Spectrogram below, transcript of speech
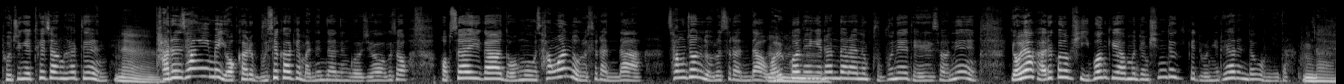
도중에 퇴장하든 네. 다른 상임의 역할을 무색하게 만든다는 거죠. 그래서 법사위가 너무 상원 노릇을 한다, 상전 노릇을 한다, 월권 음. 행위를 한다라는 부분에 대해서는 여야 가릴 것 없이 이번 기회에 한번 좀 심도 깊게 논의를 해야 된다고 봅니다. 네.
